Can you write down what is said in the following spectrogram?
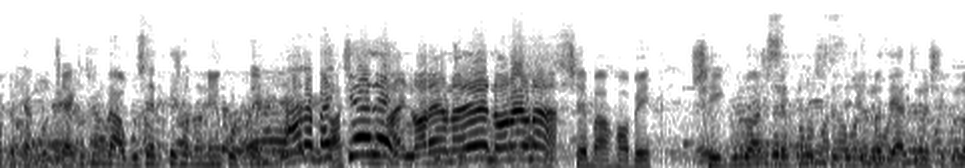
অপেক্ষা করছে। একই সঙ্গে আবু সাইদকে স্মরণীয় করতে বা হবে। সেইগুলো আসলে প্রতিশ্রুতি যেগুলো দেওয়া ছিল সেগুলো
